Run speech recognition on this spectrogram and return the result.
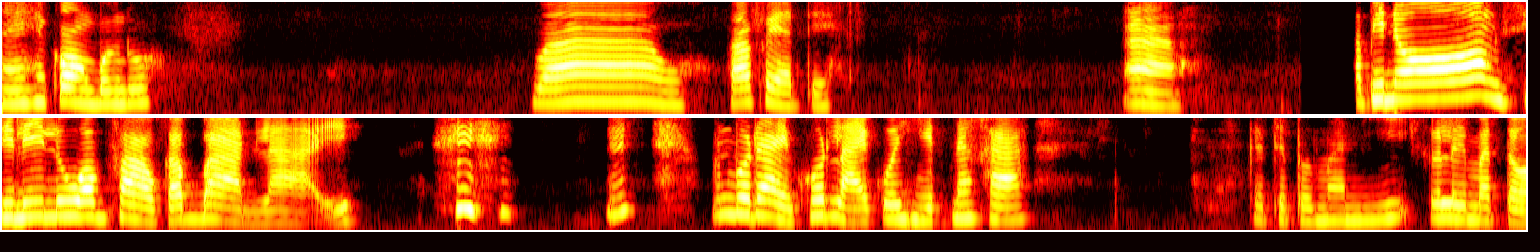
ไหนให้กล้องเบิ่งดู ว้าวฟ้าแฝดดิอ้าวพี่น้องซีรีส์รวมฝ่าวกับบ้านหลาย มันบ่ได้โคตรหลายกว่าเห็ดนะคะ ก็จะประมาณนี้ก็เลยมาต่อ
